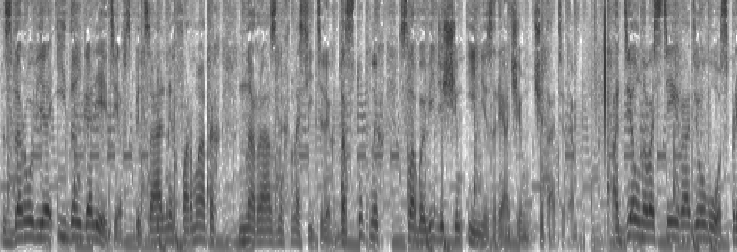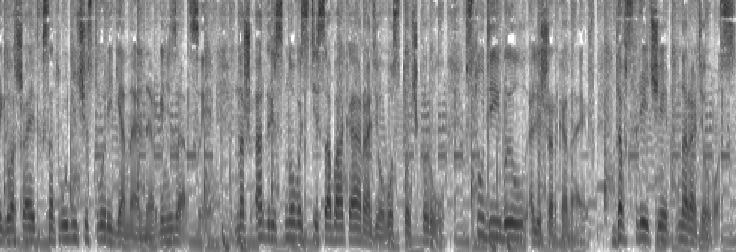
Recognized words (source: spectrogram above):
здоровья и долголетия в специальных форматах на разных носителях, доступных слабовидящим и незрячим читателям. Отдел новостей «Радиовоз» приглашает к сотрудничеству региональной организации. Наш адрес новости собака радиовоз.ру. В студии был Алишер Канаев. До встречи на «Радиовоз».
